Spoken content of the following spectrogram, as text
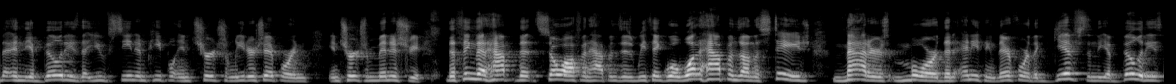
and the abilities that you've seen in people in church leadership or in, in church ministry. The thing that hap- that so often happens is we think, well, what happens on the stage matters more than anything. Therefore, the gifts and the abilities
